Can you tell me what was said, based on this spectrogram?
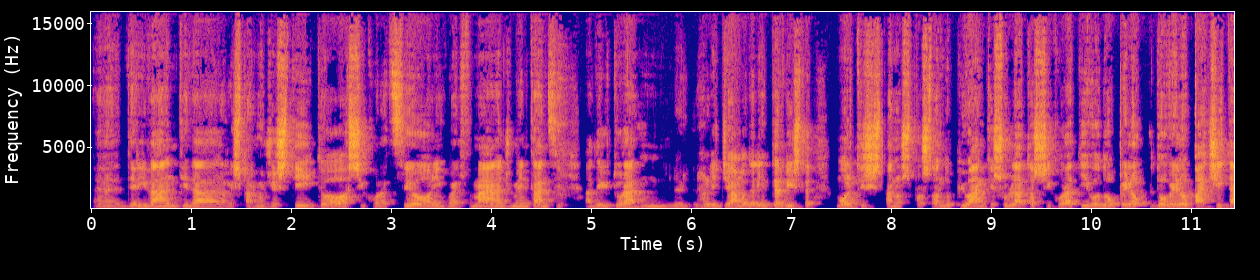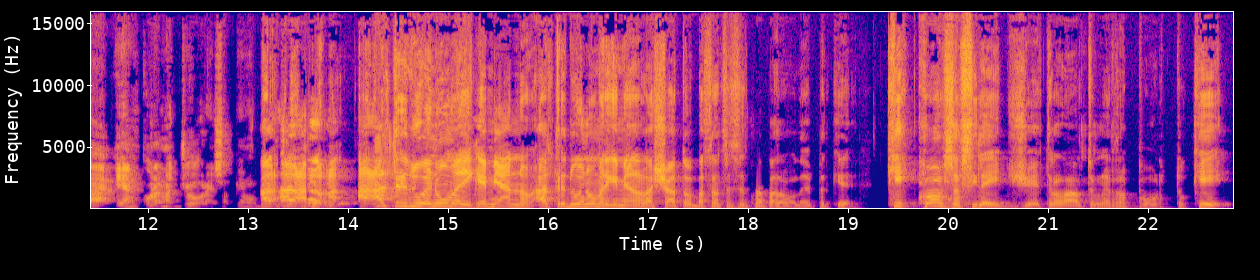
eh, derivanti dal risparmio gestito, assicurazioni, wealth management, anzi addirittura, lo leggiamo dalle interviste, molti si stanno spostando più anche sul lato assicurativo dove, lo, dove l'opacità è ancora maggiore, sappiamo bene. Allora, altri, due numeri che mi hanno, altri due numeri che mi hanno lasciato abbastanza senza parole, perché che cosa si legge, tra l'altro, nel rapporto? Che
